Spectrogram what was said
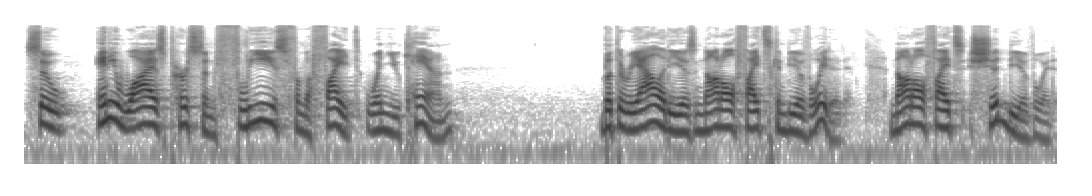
So, any wise person flees from a fight when you can. But the reality is, not all fights can be avoided. Not all fights should be avoided.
